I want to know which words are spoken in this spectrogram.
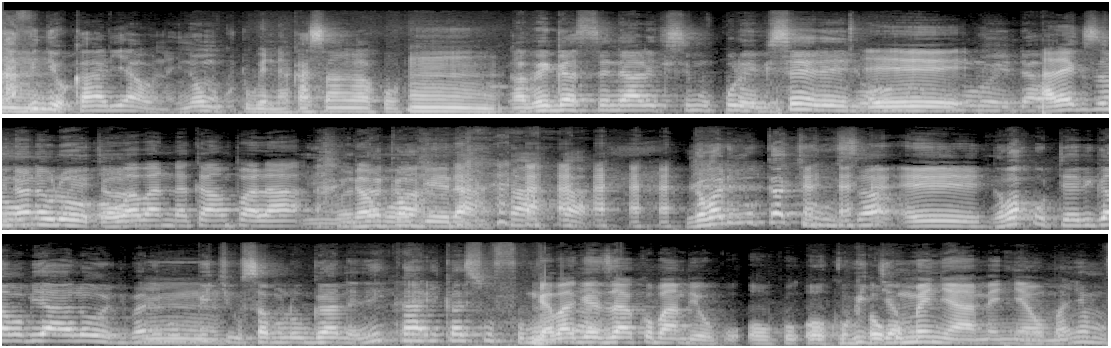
Kavidiyo kaali awo nalina omukutu gwe nakasangako. Nga begasse ne alex mukulu ebiseera ebyo Eh, mu alex mukulu mwenda. owabannakampala e, nga mwogera. Nga bali mukakyusa e. nga bakutta ebigambo bya looni bali mubikyusa mu luganda naye kaali kasufu nga bagezaako bambi okumenyaamenya mu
